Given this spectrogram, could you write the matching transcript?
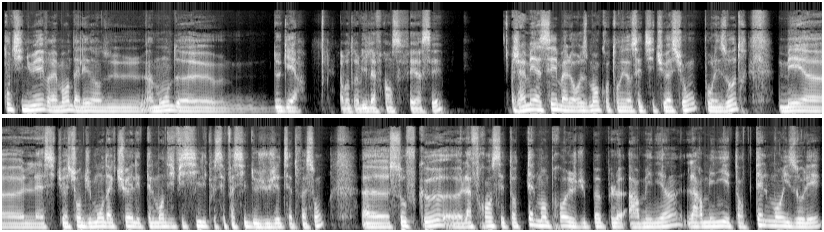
continuer vraiment d'aller dans un monde de guerre. À votre avis, la France fait assez? Jamais assez malheureusement quand on est dans cette situation pour les autres, mais euh, la situation du monde actuel est tellement difficile que c'est facile de juger de cette façon. Euh, sauf que euh, la France étant tellement proche du peuple arménien, l'Arménie étant tellement isolée,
